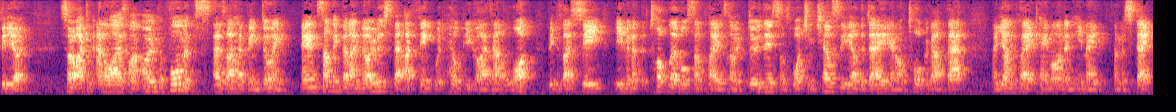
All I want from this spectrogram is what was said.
video so I can analyze my own performance as I have been doing. And something that I noticed that I think would help you guys out a lot because I see even at the top level some players don't do this. I was watching Chelsea the other day and I'll talk about that. A young player came on and he made a mistake.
